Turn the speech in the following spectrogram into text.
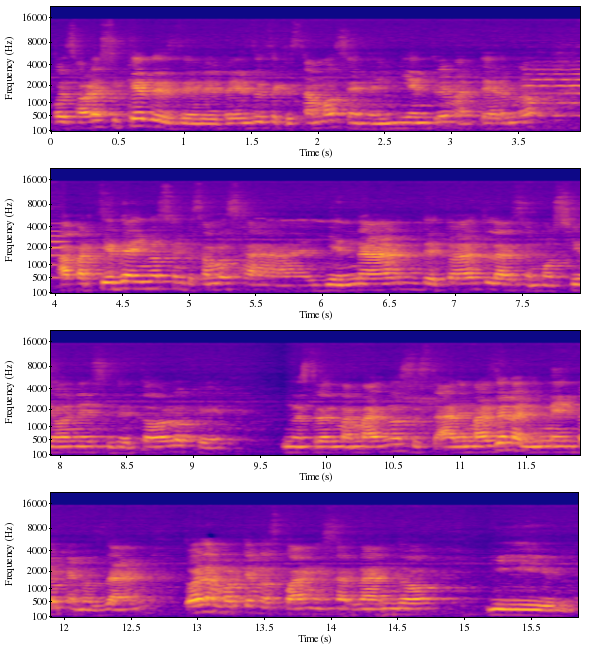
pues ahora sí que desde desde que estamos en el vientre materno, a partir de ahí nos empezamos a llenar de todas las emociones y de todo lo que nuestras mamás nos, además del alimento que nos dan, todo el amor que nos puedan estar dando y,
